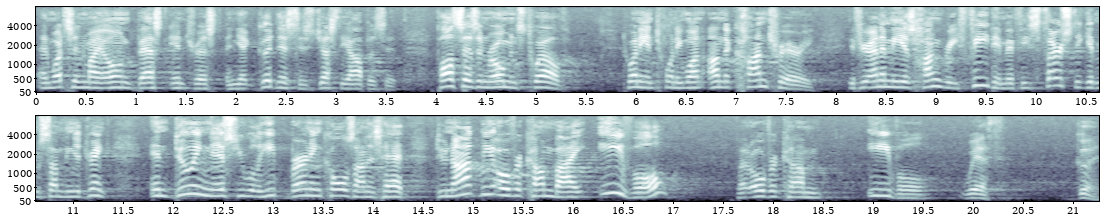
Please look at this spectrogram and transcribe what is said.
and what's in my own best interest, and yet goodness is just the opposite. Paul says in Romans 12, 20 and 21, on the contrary, if your enemy is hungry, feed him. If he's thirsty, give him something to drink. In doing this, you will heap burning coals on his head. Do not be overcome by evil, but overcome evil with good.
